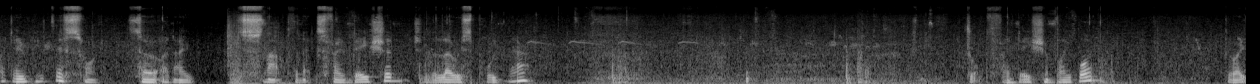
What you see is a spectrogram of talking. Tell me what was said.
I don't need this one. So I now snap the next foundation to the lowest point there. Drop the foundation by one the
